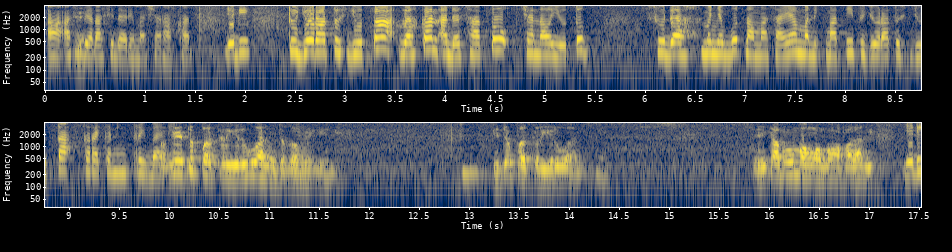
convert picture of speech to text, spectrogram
aspirasi dari masyarakat. Jadi 700 juta bahkan ada satu channel YouTube sudah menyebut nama saya menikmati 700 juta ke rekening pribadi. itu perkeliruan itu kalau Iya. kayak gini. Itu perkeliruan. Iya. Jadi kamu mau ngomong apa lagi? Jadi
